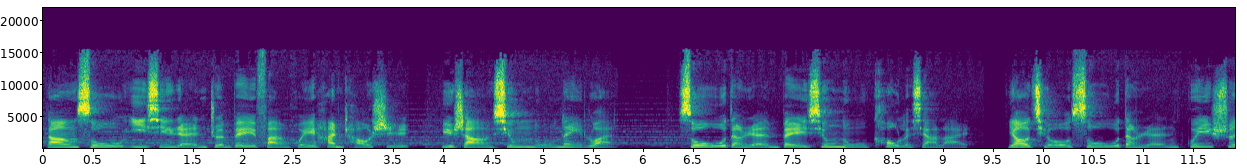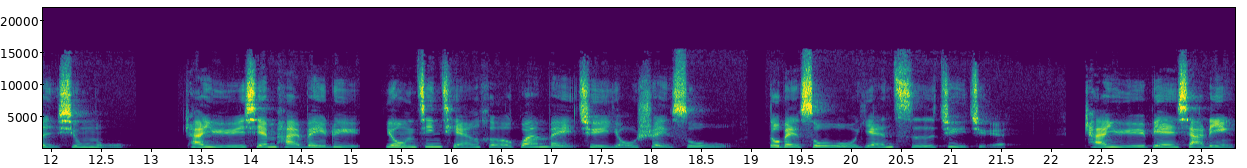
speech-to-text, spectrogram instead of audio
当苏武一行人准备返回汉朝时，遇上匈奴内乱，苏武等人被匈奴扣了下来，要求苏武等人归顺匈奴。单于先派卫律用金钱和官位去游说苏武，都被苏武严词拒绝。单于便下令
